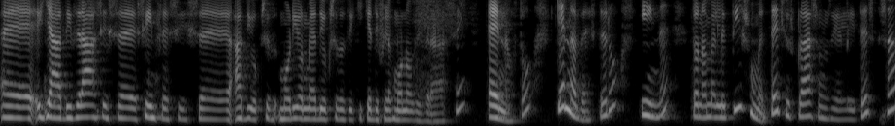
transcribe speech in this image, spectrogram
ε, για αντιδράσεις ε, σύνθεσης ε, μορίων με αντιοξυδοτική και αντιφλεγμονώδη δράση. Ένα αυτό. Και ένα δεύτερο είναι το να μελετήσουμε τέτοιους πράσινους διαλύτες σαν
